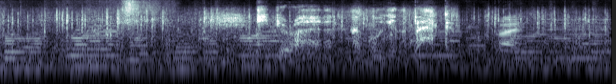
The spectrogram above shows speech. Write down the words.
Keep your eye on it. I'm going in the back. Right.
